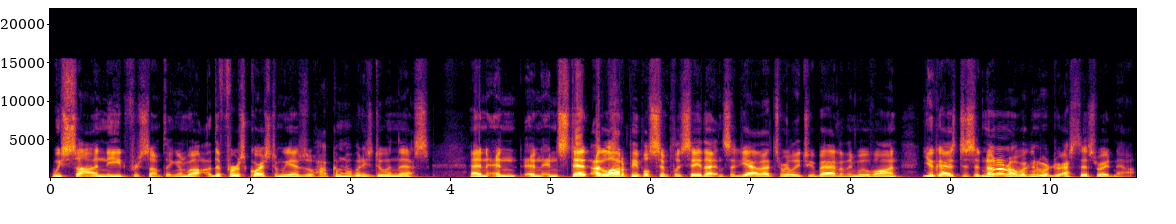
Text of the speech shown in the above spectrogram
we saw a need for something, and well, the first question we had is, well, how come nobody's doing this? And, and and instead, a lot of people simply say that and said, "Yeah, that's really too bad," and they move on. You guys just said, "No, no, no, we're going to address this right now."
